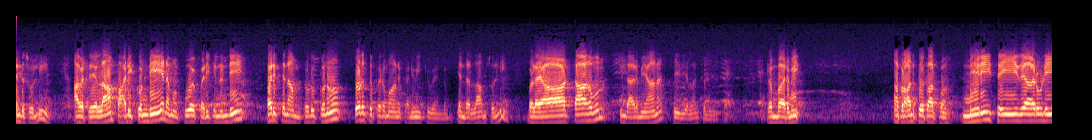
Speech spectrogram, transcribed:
என்று சொல்லி அவற்றையெல்லாம் பாடிக்கொண்டே நம்ம பூவை பறிக்கணுண்டி பறித்து நாம் தொடுக்கணும் தொடுத்து பெருமானுக்கு அணிவிக்க வேண்டும் என்றெல்லாம் சொல்லி விளையாட்டாகவும் இந்த அருமையான செய்தியெல்லாம் சொல்லிவிட்டார் ரொம்ப அருமை. அப்புறம் அடுத்து பார்ப்போம். நெறி செய்து அருளி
